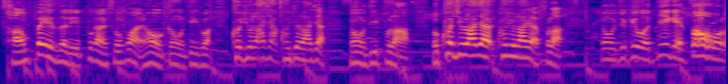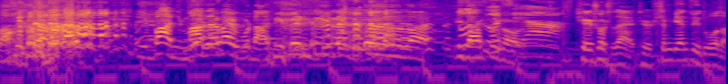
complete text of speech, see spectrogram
藏被子里不敢说话，然后我跟我弟说，快去拉架，快去拉架。然后我弟不拉，我快去拉架，快去拉架，不拉。然后我就给我弟给揍了。你爸你妈在外屋打，你跟你弟在里。对对对，一家四口。其实说实在，这是身边最多的，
